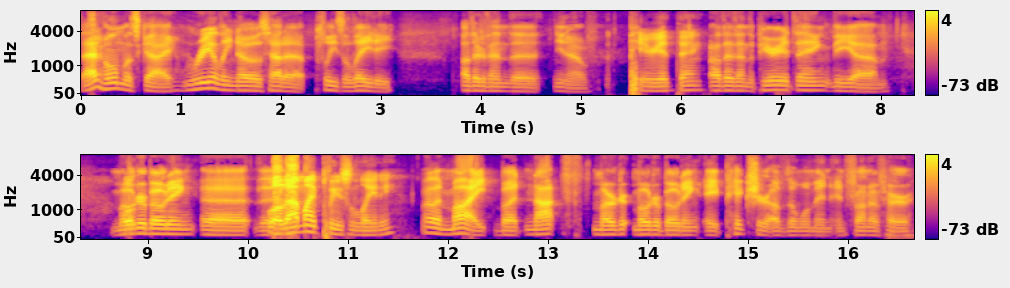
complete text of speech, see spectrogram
That homeless guy really knows how to please a lady, other than the you know, Period thing. other than the period thing, the um, motorboating. Uh, the Well, that might please a lady. well, it might, but not f- motor motorboating a picture of the woman in front of her.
